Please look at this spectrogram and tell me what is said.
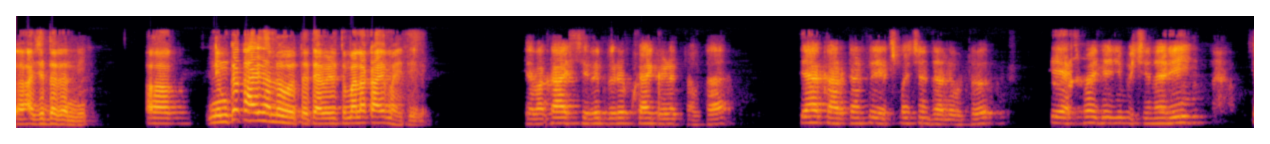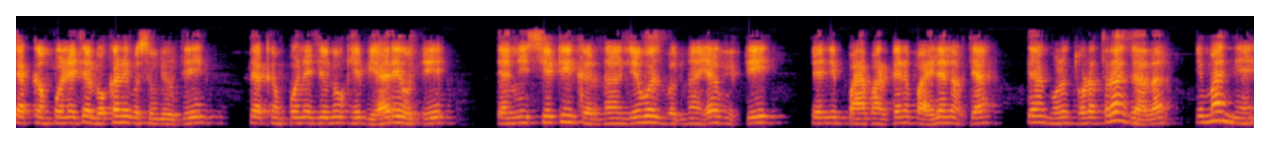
अजितदादांनी. नेमकं काय झालं होतं त्यावेळी? तुम्हाला काय माहिती? आहे? तेव्हा काय सिरप बिरप काय कळत नव्हता? त्या कारखान्याचं एक्सपान्शन झालं होतं. ते एक्सपान्शनची मशिनरी त्या कंपन्याच्या लोकांनी बसवली होती. त्या कंपन्याचे लोक हे बिहारी होते. त्यांनी सेटिंग करणं लेवल बघणं ह्या गोष्टी त्यांनी पा बारकाईने पाहिल्या नव्हत्या. त्यामुळे थोडा त्रास झाला. हे मान्य आहे.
